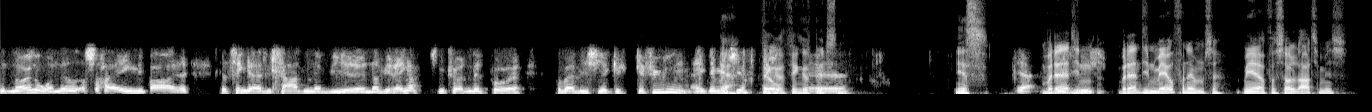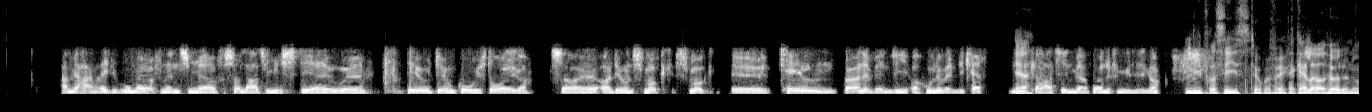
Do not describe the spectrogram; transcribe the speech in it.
lidt nøgleord ned, og så har jeg egentlig bare... Så tænker jeg, at vi tager den, når vi, når vi ringer. Sådan kører den lidt på, på hvad vi siger, ge- gefylen. Er ikke det, man siger? finger, fingerspidsen. Øh, Yes. Ja, Hvordan er din, hvordan er din mavefornemmelse med at få solgt Artemis? Jamen, jeg har en rigtig god mavefornemmelse med at solgt Artemis. Det er jo, øh, det er jo, det er jo en god historie, ikke? Så, øh, og det er jo en smuk, smuk, øh, kælen, børnevenlig og hundevenlig kat. Lige Ja. klar til enhver børnefamilie, ikke? Lige præcis. Det er jo perfekt. Jeg kan allerede høre det nu.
